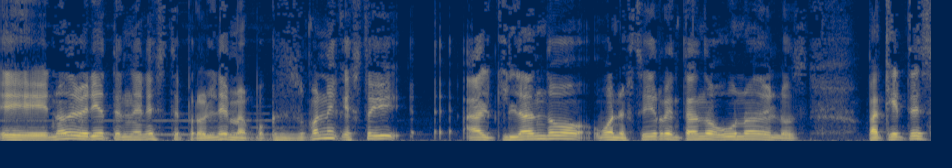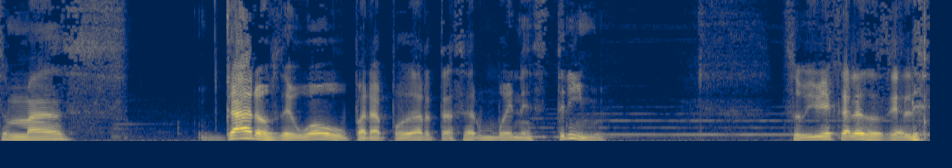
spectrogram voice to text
eh, no debería tener este problema, porque se supone que estoy alquilando, bueno, estoy rentando uno de los paquetes más caros de WoW para poder hacer un buen stream. Subí mi escalas sociales.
